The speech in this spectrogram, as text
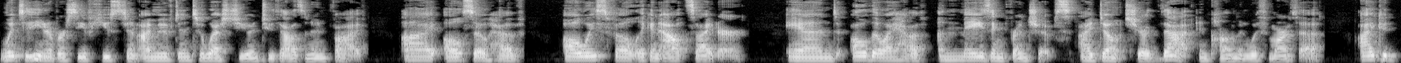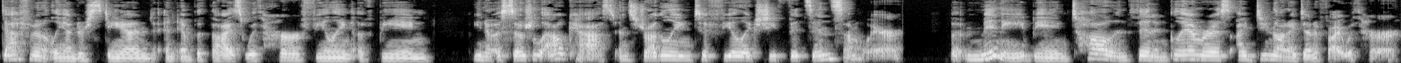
went to the University of Houston. I moved into Westview in 2005. I also have always felt like an outsider. And although I have amazing friendships, I don't share that in common with Martha. I could definitely understand and empathize with her feeling of being, you know, a social outcast and struggling to feel like she fits in somewhere. But Minnie, being tall and thin and glamorous, I do not identify with her.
